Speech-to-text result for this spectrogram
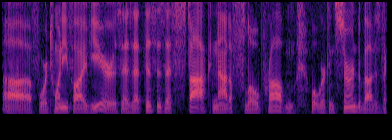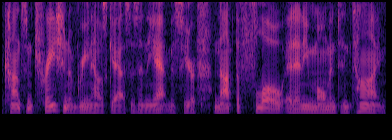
uh, for 25 years, is that this is a stock, not a flow problem. What we're concerned about is the concentration of greenhouse gases in the atmosphere, not the flow at any moment in time.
